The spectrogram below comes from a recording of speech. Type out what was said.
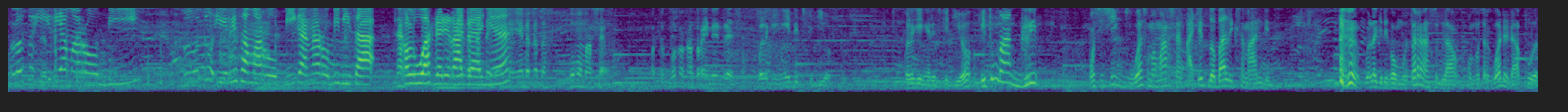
lu tuh iri sama Robi. Lu tuh iri sama Robi karena Robi bisa Nah, keluar dari raganya. yang deket dah gue sama Marcel. Waktu gue ke kantor Endendres gue lagi ngedit video. Gue lagi ngedit video itu maghrib posisi gue sama Marcel Acit udah balik sama Andin. Gue lagi di komputer nah sebelah komputer gue ada dapur.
